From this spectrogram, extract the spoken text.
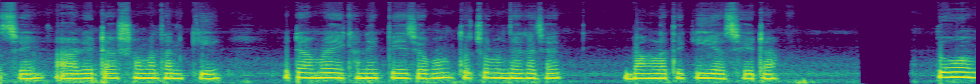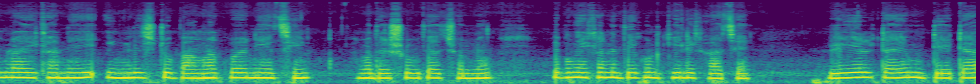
আছে আর এটার সমাধান কি? এটা আমরা এখানে পেয়ে যাব। তো চলুন দেখা যাক বাংলাতে কি আছে এটা। তো আমরা এখানে ইংলিশ টু বাংলা করে নিয়েছি আমাদের সুবিধার জন্য। এবং এখানে দেখুন কি লেখা আছে। রিয়েল টাইম ডেটা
